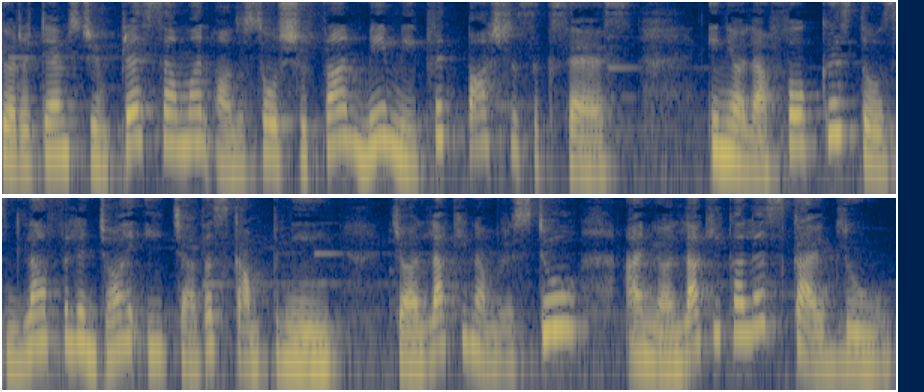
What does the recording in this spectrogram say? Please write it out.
Your attempts to impress someone on the social front may meet with partial success. In your love focus, those in love will enjoy each other's company. Your lucky number is 2 and your lucky color sky blue.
